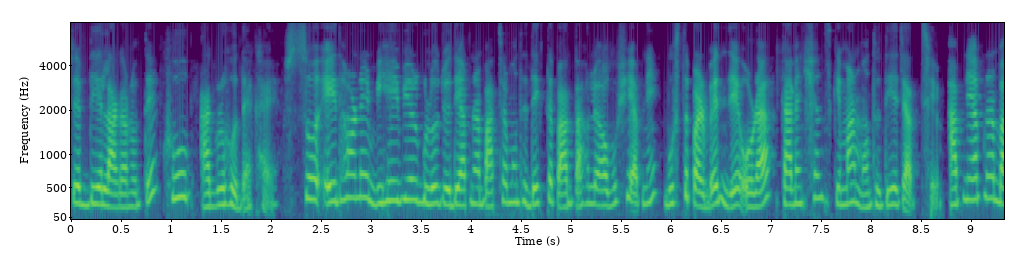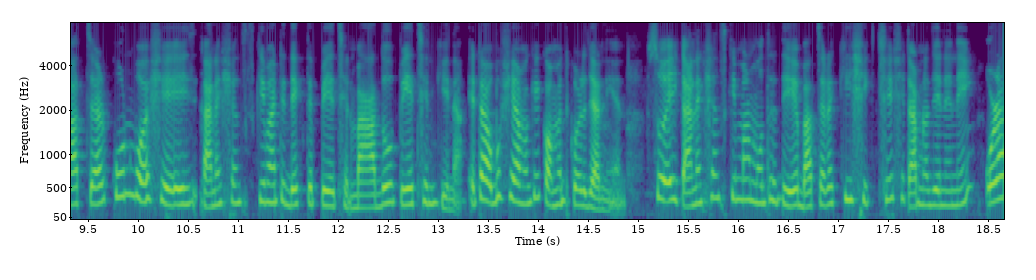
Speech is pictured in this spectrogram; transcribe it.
টেপ দিয়ে লাগানোতে খুব আগ্রহ দেখায়। সো এই ধরনের বিহেভিয়ারগুলো যদি আপনার বাচ্চার মধ্যে দেখতে পান, তাহলে অবশ্যই আপনি বুঝতে পারবেন যে ওরা কানেকশন স্কিমার মধ্যে দিয়ে যাচ্ছে। আপনি আপনার বাচ্চার কোন বয়সে এই কানেকশন স্কিমাটি দেখতে পেয়েছেন বা আদৌ পেয়েছেন কিনা? এটা অবশ্যই আমাকে কমেন্ট করে জানিয়েন। সো এই কানেকশন স্কিমার মধ্যে দিয়ে বাচ্চারা কি শিখছে সেটা আমরা জেনে নেই। ওরা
